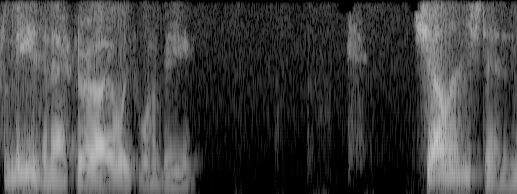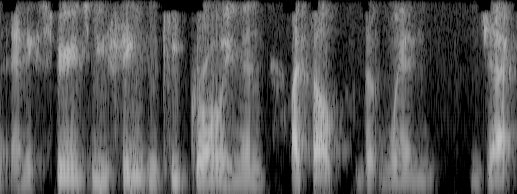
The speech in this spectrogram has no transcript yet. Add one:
for me as an actor, I always want to be challenged and, and experience new things and keep growing. And I felt that when Jack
